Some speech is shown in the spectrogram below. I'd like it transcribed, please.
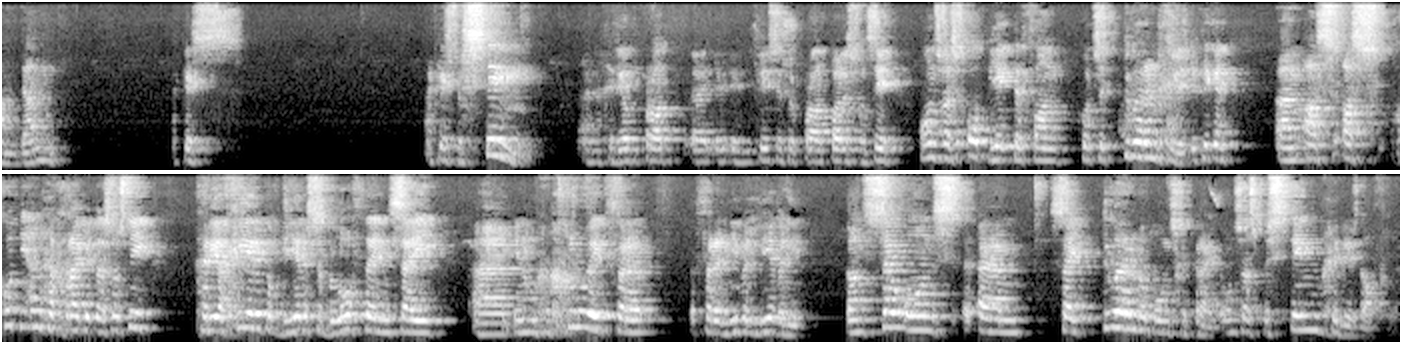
En dan ek is ek is bestem in 'n gedeelte praat uh, in Efesiërs ook praat Paulus van sê ons was objekte van God se toorn gewees. Beteken um, as as God nie ingegryp het as ons nie gereageer het op die Here se belofte en sy uh, en hom geglo het vir 'n vir 'n nuwe lewe nie dan sou ons ehm um, sy toorn op ons gekry het. Ons was bestem gewees daarvoor.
